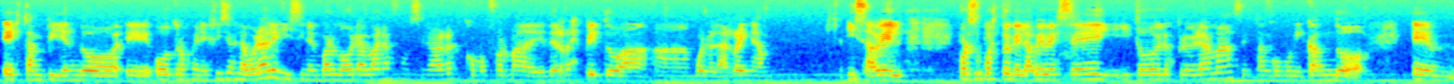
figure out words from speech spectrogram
están pidiendo eh, otros beneficios laborales y sin embargo ahora van a funcionar como forma de, respeto a, bueno, la reina Isabel. Por supuesto que la BBC y, y todos los programas están comunicando Em,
